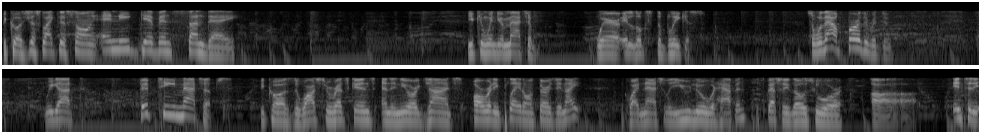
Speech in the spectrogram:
because just like this song, any given Sunday, you can win your matchup where it looks the bleakest. So without further ado, we got 15 matchups because the Washington Redskins and the New York Giants already played on Thursday night quite naturally, you knew what happened, especially those who are uh, into the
